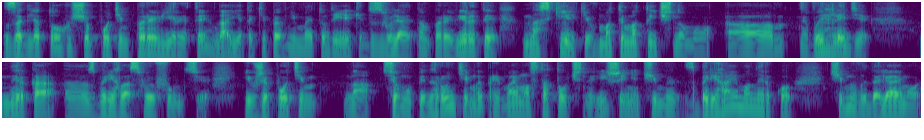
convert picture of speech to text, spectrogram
задля того, щоб потім перевірити. Да, є такі певні методи, які дозволяють нам перевірити, наскільки в математичному е, вигляді нирка е, зберігла свою функцію. І вже потім на цьому підґрунті ми приймаємо остаточне рішення, чи ми зберігаємо нирку, чи ми видаляємо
